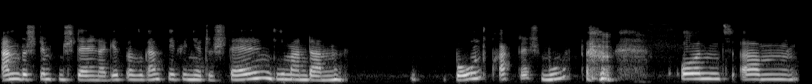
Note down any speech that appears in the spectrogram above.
an bestimmten Stellen. Da gibt es also ganz definierte Stellen, die man dann bohnt praktisch, moved. Und ähm,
